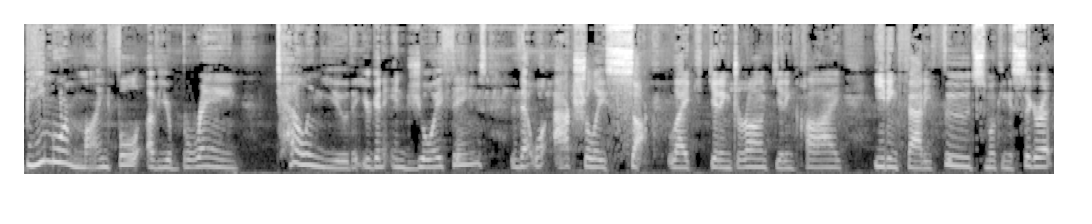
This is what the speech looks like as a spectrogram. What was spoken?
Be more mindful of your brain telling you that you're going to enjoy things that will actually suck, like getting drunk, getting high, eating fatty foods, smoking a cigarette,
